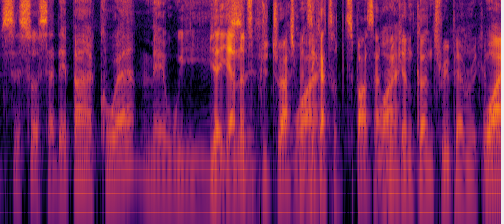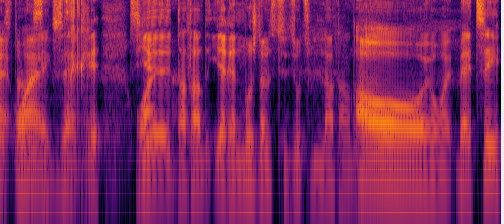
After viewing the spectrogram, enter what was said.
ça, ça dépend à quoi, mais oui. Il y, en a du plus trash, mais tu sais, Ouais. quand tu penses à American Country puis American Ouais, Western, ouais, c'est exact. très... Si Ouais. euh, t'entends- il y aurait une mouche dans le studio, tu l'entendrais. Oh, ouais, ouais. Ben, tu sais,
